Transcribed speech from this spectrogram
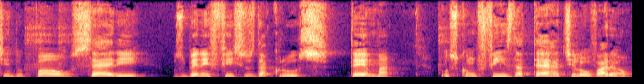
Partindo o Pão, série Os Benefícios da Cruz, tema Os confins da terra te louvarão.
